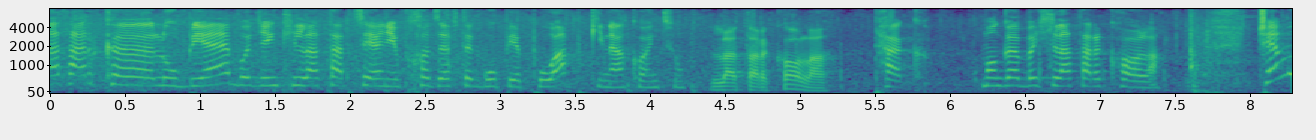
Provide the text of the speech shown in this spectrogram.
latarkę lubię, bo dzięki latarce ja nie wchodzę w te głupie pułapki na końcu. Latarkola. Tak, mogę być latarkola. Czemu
